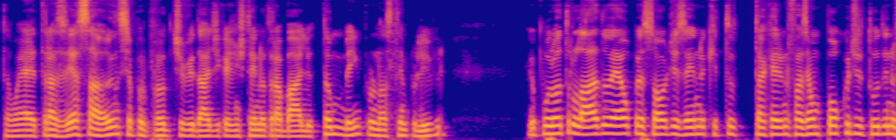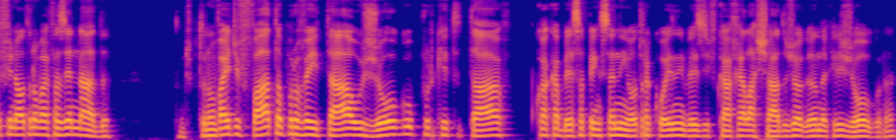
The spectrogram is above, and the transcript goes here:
então é trazer essa ânsia por produtividade que a gente tem no trabalho também para o nosso tempo livre. E por outro lado é o pessoal dizendo que tu tá querendo fazer um pouco de tudo e no final tu não vai fazer nada. Então, tipo, tu não vai de fato aproveitar o jogo porque tu tá com a cabeça pensando em outra coisa em vez de ficar relaxado jogando aquele jogo, né?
